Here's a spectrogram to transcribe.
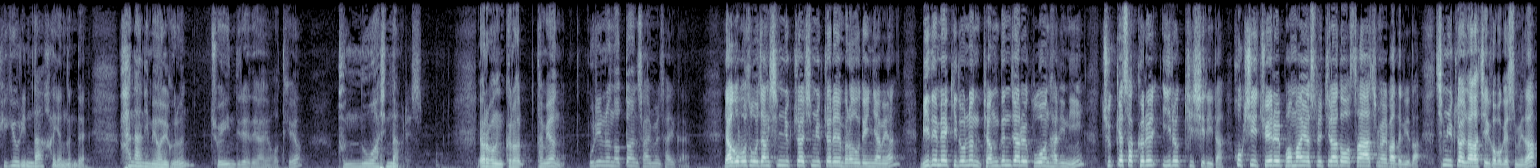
귀 기울인다 하였는데 하나님의 얼굴은 죄인들에 대하여 어떻게 해요? 분노하신다 그랬습니다. 여러분 그렇다면 우리는 어떠한 삶을 살까요? 야고보서 5장 16절 16절에 뭐라고 되어 있냐면 믿음의 기도는 병든 자를 구원하리니 주께서 그를 일으키시리라. 혹시 죄를 범하였을지라도 사하심을 받으리라. 16절 다 같이 읽어보겠습니다.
